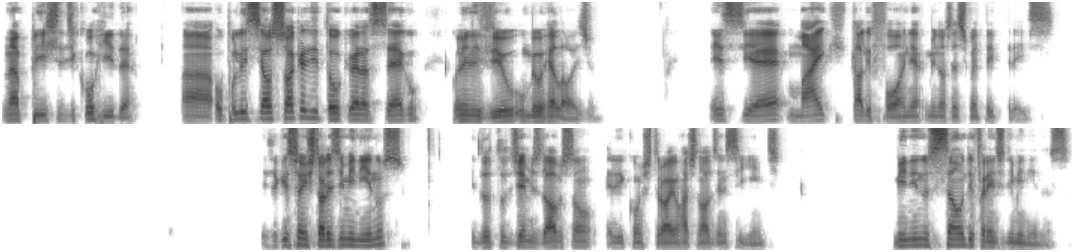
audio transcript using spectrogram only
na pista de corrida ah, o policial só acreditou que eu era cego quando ele viu o meu relógio. Esse é Mike, Califórnia, 1953. Isso aqui são histórias de meninos. E o Dr. James Dobson ele constrói um racional dizendo o seguinte: meninos são diferentes de meninas.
